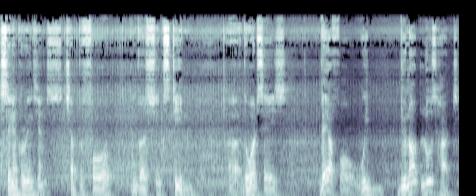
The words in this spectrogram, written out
Second Corinthians chapter 4 and verse 16. Uh, the word says, Therefore we do not lose heart.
